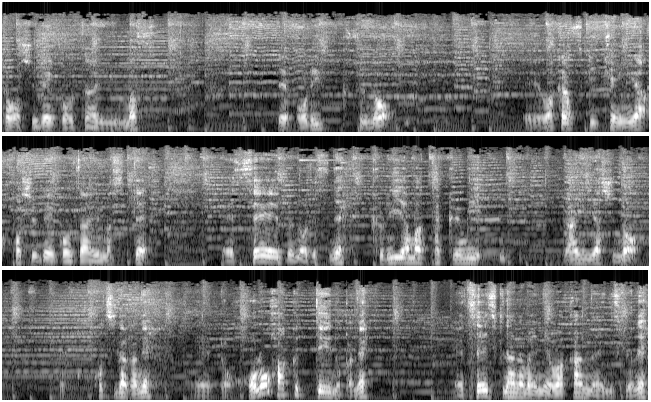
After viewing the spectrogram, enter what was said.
投手でございます。で、オリックスの、え若槻健也捕手でございまして、え西武のですね、栗山匠外野手の、こちらがね、えっ、ー、と、ホロハクっていうのかね、え正式な名前ね、わかんないんですけどね、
